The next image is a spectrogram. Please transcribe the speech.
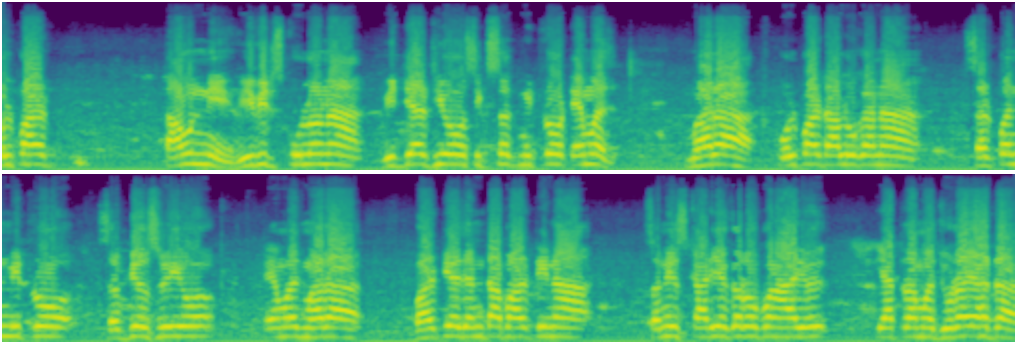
ઓલપાડ ટાઉનની વિવિધ સ્કૂલોના વિદ્યાર્થીઓ, શિક્ષક મિત્રો તેમજ મારા ઓલપાડ તાલુકાના સરપંચ મિત્રો, સભ્યશ્રીઓ તેમજ મારા ભારતીય જનતા પાર્ટીના સનિષ્ઠ કાર્યકરો પણ આ યાત્રામાં જોડાયા હતા.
